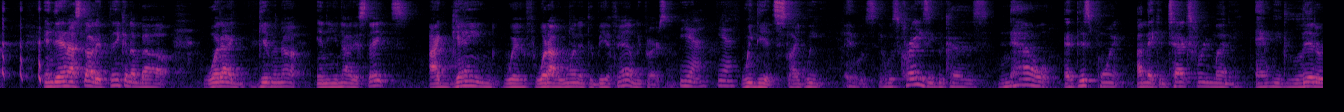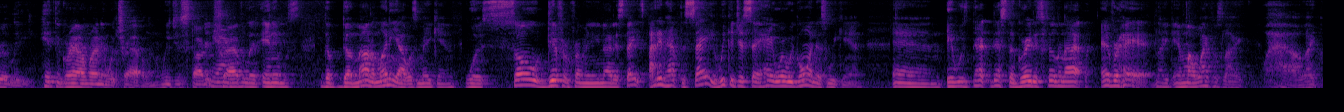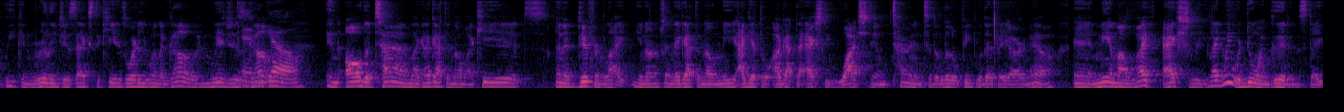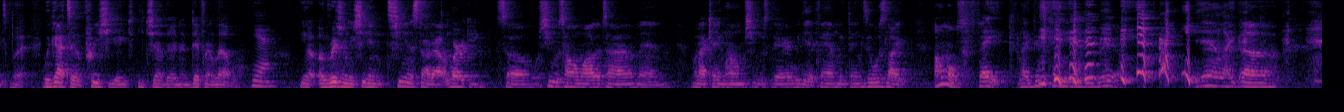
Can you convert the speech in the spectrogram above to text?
And then I started thinking about what I given up in the United States. I gained with what I wanted to be a family person. Yeah, yeah. We did like we it was it was crazy because now at this point I'm making tax free money and we literally hit the ground running with traveling. We just started yeah. traveling and it was the, the amount of money I was making was so different from in the United States. I didn't have to say. We could just say, "Hey, where are we going this weekend?" And it was that that's the greatest feeling I ever had. Like, and my wife was like, "Wow, like we can really just ask the kids where do you want to go, and we just and go." go and all the time, like I got to know my kids in a different light. You know what I'm saying? They got to know me. I get to I got to actually watch them turn into the little people that they are now. And me and my wife actually like we were doing good in the states, but we got to appreciate each other in a different level. Yeah. You know, originally she didn't she didn't start out working, so she was home all the time. And when I came home, she was there. We did family things. It was like almost fake. Like this can't even be real.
